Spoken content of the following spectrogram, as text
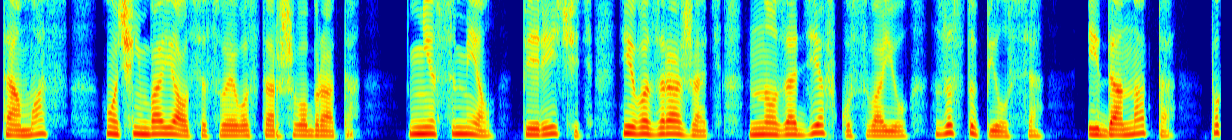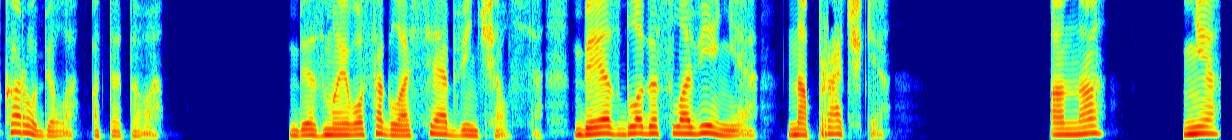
Томас очень боялся своего старшего брата. не смел перечить и возражать, но за девку свою заступился, и Доната покоробила от этого. Без моего согласия обвенчался, без благословения на прачке. Она не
